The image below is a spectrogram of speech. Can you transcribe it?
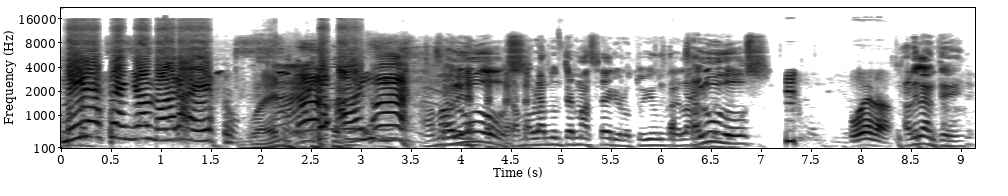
Mira, señor, no haga eso. Bueno. Ay. Saludos. Estamos hablando de un tema serio, lo tuyo es un relajo. Saludos. Buena. Adelante.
